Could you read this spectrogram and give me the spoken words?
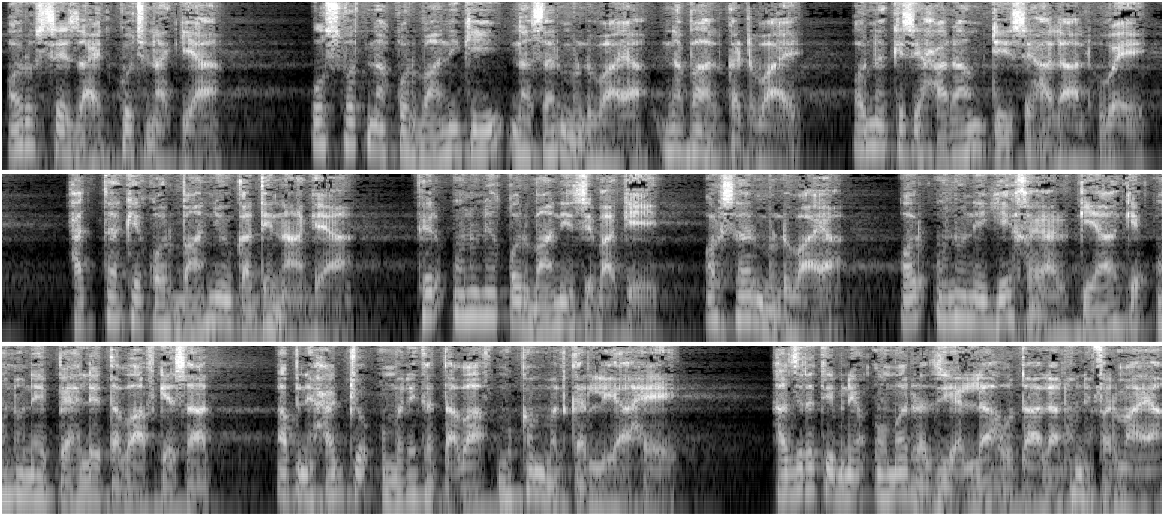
اور اس سے زائد کچھ نہ کیا۔ اس وقت نہ قربانی کی، نہ سر منڈوایا، نہ بال کٹوائے اور نہ کسی حرام چیز سے حلال ہوئے۔ حتیٰ کہ قربانیوں کا دن آ گیا۔ پھر انہوں نے قربانی ذبح کی اور سر منڈوایا۔ اور انہوں نے یہ خیال کیا کہ انہوں نے پہلے طواف کے ساتھ اپنے حج و عمرے کا طواف مکمل کر لیا ہے۔ حضرت ابن عمر رضی اللہ تعالیٰ عنہ نے فرمایا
